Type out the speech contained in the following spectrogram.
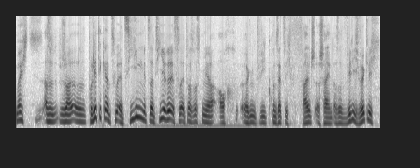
möchte, also äh, Politiker zu erziehen mit Satire ist so etwas, was mir auch irgendwie grundsätzlich falsch erscheint. Also will ich wirklich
